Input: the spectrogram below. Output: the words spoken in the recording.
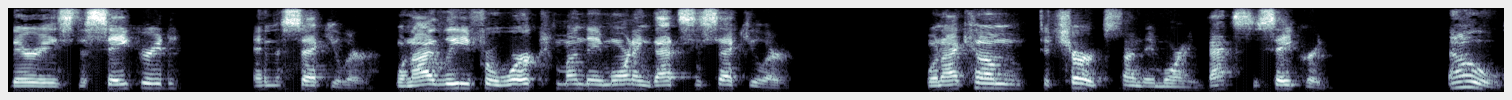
there is the sacred and the secular. When I leave for work Monday morning, that's the secular. When I come to church Sunday morning, that's the sacred. No,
